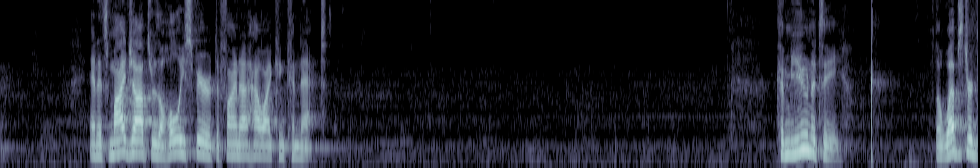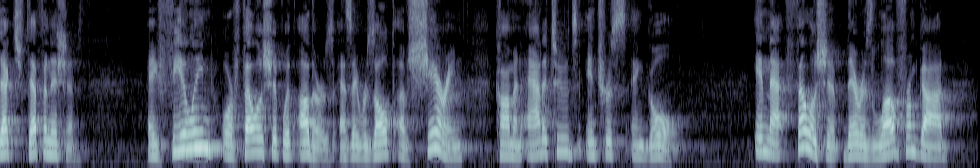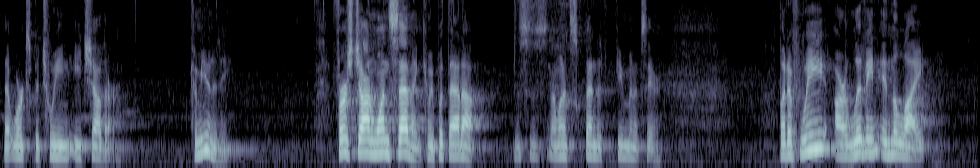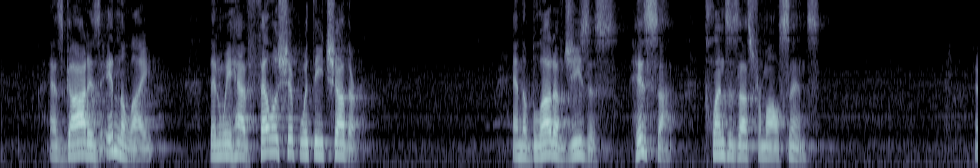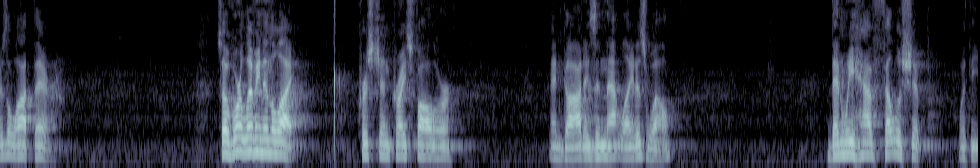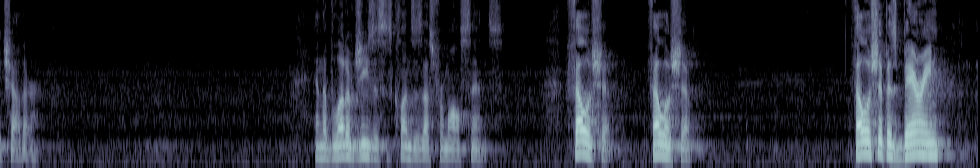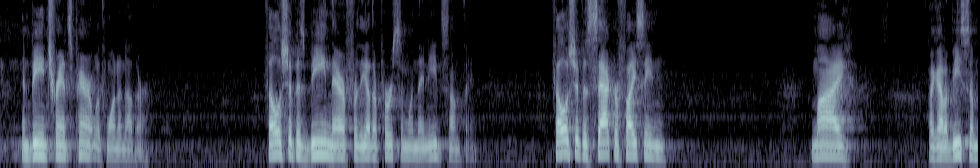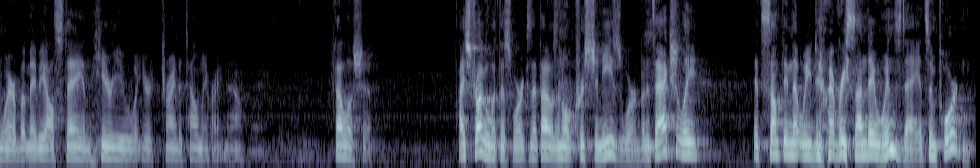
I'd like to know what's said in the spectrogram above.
And it's my job through the Holy Spirit to find out how I can connect. Community. The Webster de- definition a feeling or fellowship with others as a result of sharing common attitudes, interests, and goal. In that fellowship, there is love from God that works between each other. Community. 1 John 1 7, can we put that up? This is, I want to spend a few minutes here. But if we are living in the light, as God is in the light, then we have fellowship with each other. And the blood of Jesus, his Son, cleanses us from all sins. There's a lot there. So if we're living in the light, Christian, Christ follower, and God is in that light as well, then we have fellowship with each other. And the blood of Jesus cleanses us from all sins. Fellowship, fellowship. Fellowship is bearing and being transparent with one another. Fellowship is being there for the other person when they need something. Fellowship is sacrificing my, I got to be somewhere, but maybe I'll stay and hear you what you're trying to tell me right now fellowship. I struggle with this word because I thought it was an old Christianese word, but it's actually it's something that we do every Sunday, Wednesday. It's important.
